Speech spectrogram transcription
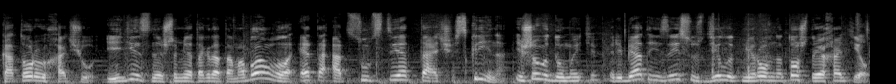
которую хочу. И единственное, что меня тогда там обламывало, это отсутствие тачскрина. И что вы думаете? Ребята из Asus делают мне ровно то, что я хотел.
